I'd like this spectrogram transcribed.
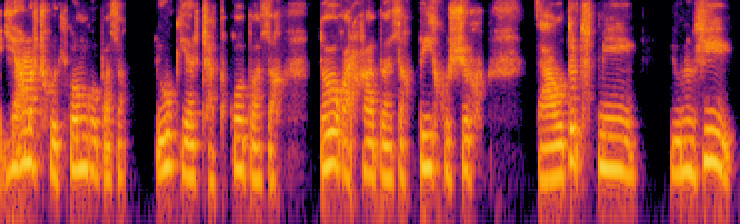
ямар ч хөдөлгөөнгүй болох үг ярьж чадахгүй болох дуу гарахаа болох бие хөшөх за өдөр тутмын ерөнхий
